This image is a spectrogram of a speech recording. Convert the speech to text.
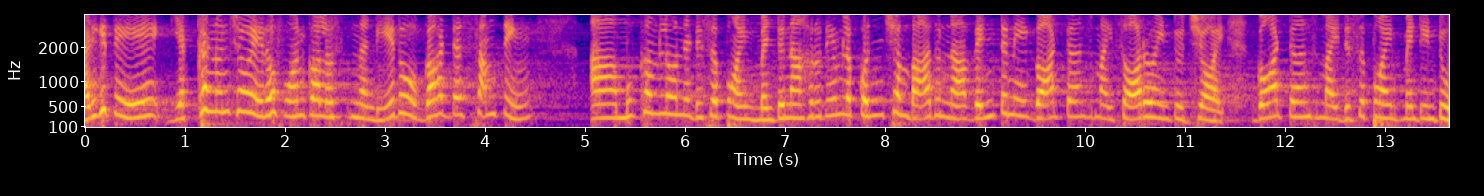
అడిగితే ఎక్కడి నుంచో ఏదో ఫోన్ కాల్ వస్తుందండి. ఏదో గాడ్ డస్ సంథింగ్. ఆ ముఖంలో ఉన్న డిసప్పాయింట్మెంట్ నా హృదయంలో కొంచెం బాధ ఉన్న వెంటనే God turns my sorrow into joy God turns my disappointment into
